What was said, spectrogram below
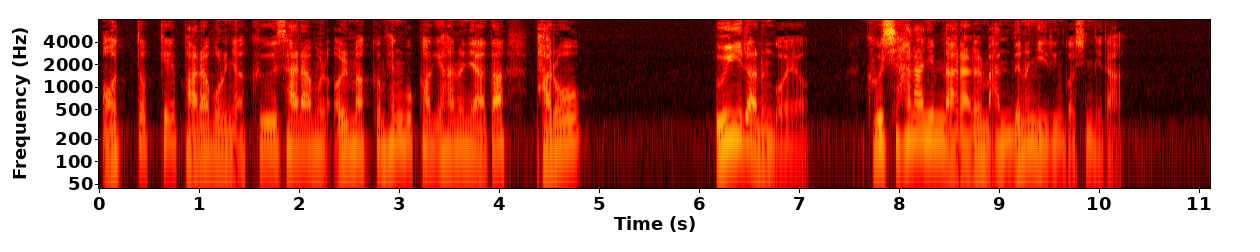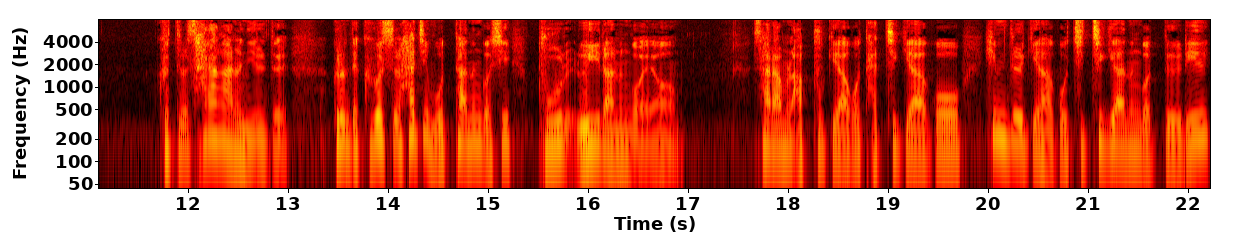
어떻게 바라보느냐, 그 사람을 얼마큼 행복하게 하느냐가 바로 의라는 거예요. 그것이 하나님 나라를 만드는 일인 것입니다. 그들을 사랑하는 일들. 그런데 그것을 하지 못하는 것이 불의라는 거예요. 사람을 아프게 하고 다치게 하고 힘들게 하고 지치게 하는 것들이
